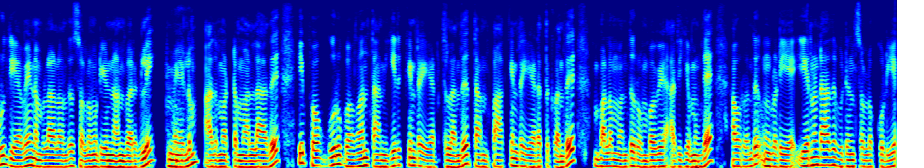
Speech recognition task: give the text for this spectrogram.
உறுதியாகவே நம்மளால் வந்து சொல்ல முடியும் நண்பர்கள். நண்பர்களே மேலும் அது மட்டும் அல்லாது இப்போ குரு பகவான் தான் இருக்கின்ற இடத்துல இருந்து தான் பார்க்கின்ற இடத்துக்கு வந்து பலம் வந்து ரொம்பவே அதிகமுங்க. அவர் வந்து உங்களுடைய இரண்டாவது வீடுன்னு சொல்லக்கூடிய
